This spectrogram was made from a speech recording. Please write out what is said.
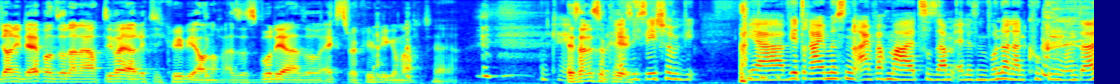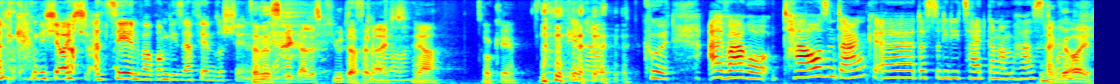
Johnny Depp und so danach, die war ja richtig creepy auch noch. Also es wurde ja so extra creepy gemacht. Ja, ja. okay Ist alles gut. okay? Also ich sehe schon, wie... Ja, wir drei müssen einfach mal zusammen Alice im Wunderland gucken und dann kann ich euch erzählen, warum dieser Film so schön Dann ist. ist wirklich alles cuter wir vielleicht. Ja, okay. Genau. Cool. Alvaro, tausend Dank, äh, dass du dir die Zeit genommen hast. Danke Und euch.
